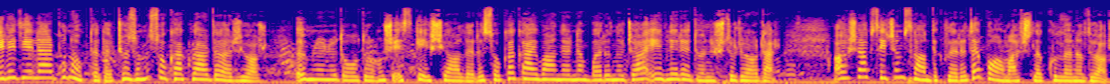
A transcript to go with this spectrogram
Belediyeler bu noktada çözümü sokaklarda arıyor. Ömrünü doldurmuş eski eşyaları sokak hayvanlarının barınacağı evlere dönüştürüyorlar. Ahşap seçim sandıkları da bu amaçla kullanılıyor.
